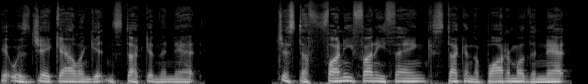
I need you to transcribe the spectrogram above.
It was Jake Allen getting stuck in the net. Just a funny, funny thing, stuck in the bottom of the net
